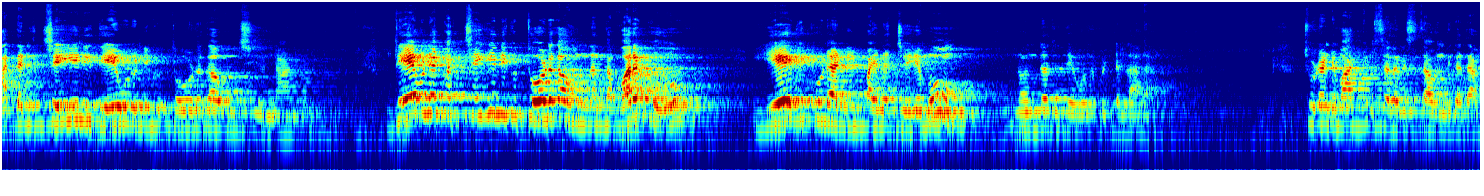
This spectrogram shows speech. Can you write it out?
అతని చెయ్యిని దేవుడు నీకు తోడుగా ఉంచి ఉన్నాడు. దేవుని యొక్క చెయ్యి నీకు తోడుగా ఉన్నంత వరకు ఏది కూడా నీ పైన జయము నొందదు దేవుని బిడ్డలారా. చూడండి వాక్యం సెలవిస్తూ ఉంది కదా.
